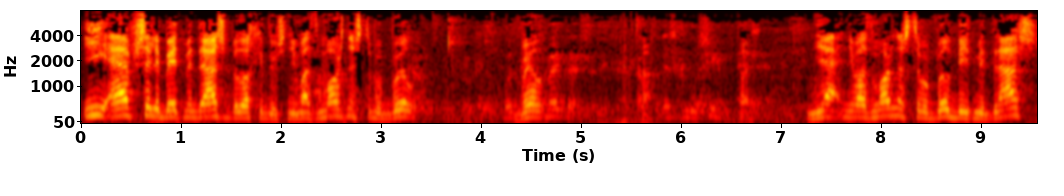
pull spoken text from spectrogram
И Эвшели Бейт Мидраш было хидуш. Невозможно, чтобы был... был а. Не, невозможно, чтобы был Бейт Мидраш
